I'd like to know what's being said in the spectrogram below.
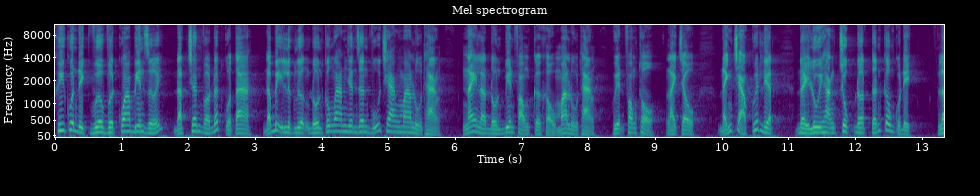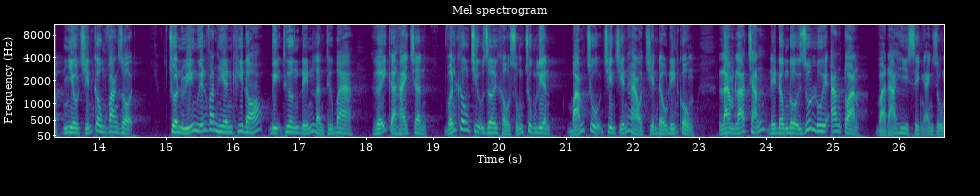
Khi quân địch vừa vượt qua biên giới, đặt chân vào đất của ta, đã bị lực lượng đồn công an nhân dân vũ trang Ma Lù Thàng, nay là đồn biên phòng cửa khẩu Ma Lù Thàng, huyện Phong Thổ, Lai Châu, đánh trả quyết liệt, đẩy lùi hàng chục đợt tấn công của địch, lập nhiều chiến công vang dội. Chuẩn úy Nguyễn Văn Hiền khi đó bị thương đến lần thứ ba, gãy cả hai chân, vẫn không chịu rơi khẩu súng trung liên, bám trụ trên chiến hào chiến đấu đến cùng, làm lá chắn để đồng đội rút lui an toàn và đã hy sinh anh dũng.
